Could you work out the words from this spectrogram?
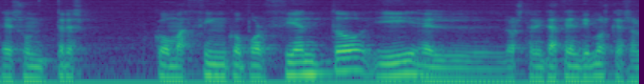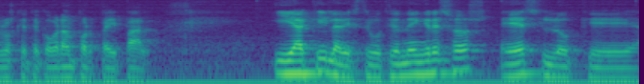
es un 3% 5% y los 30 céntimos que son los que te cobran por PayPal. Y aquí la distribución de ingresos es lo que eh,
